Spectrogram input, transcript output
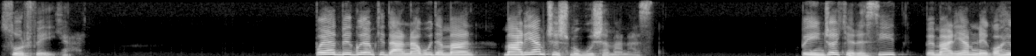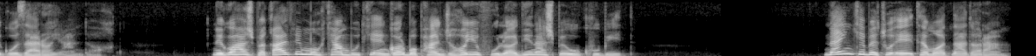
صرفه ای کرد. باید بگویم که در نبود من مریم چشم و گوش من است. به اینجا که رسید به مریم نگاه گذرایی انداخت. نگاهش به قدری محکم بود که انگار با پنجه های فولادینش به او کوبید. نه اینکه به تو اعتماد ندارم.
